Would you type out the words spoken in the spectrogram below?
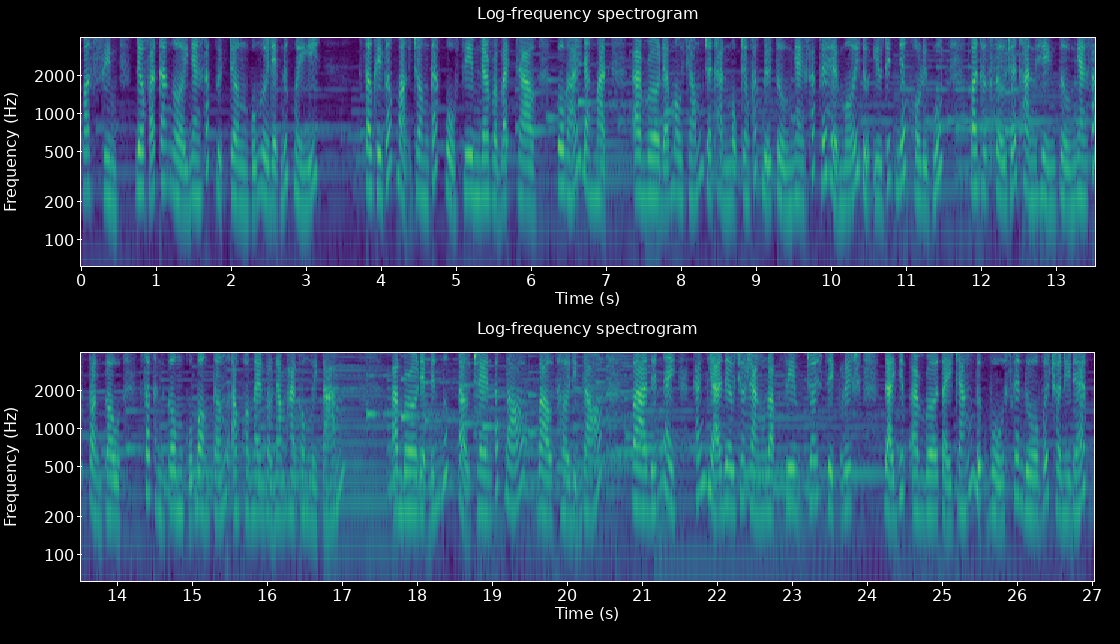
Maxim đều phải ca ngợi nhan sắc tuyệt trần của người đẹp nước Mỹ. Sau khi góp mặt trong các bộ phim Never Back Down, cô gái Đan Mạch, Amber đã mau chóng trở thành một trong các biểu tượng nhan sắc thế hệ mới được yêu thích nhất Hollywood và thực sự trở thành hiện tượng nhan sắc toàn cầu sau thành công của bom tấn Aquaman vào năm 2018. Amber đẹp đến mức tạo trend tóc đó vào thời điểm đó. Và đến nay, khán giả đều cho rằng loạt phim Joystick Rich đã giúp Amber tẩy trắng được vụ scandal với Johnny Depp.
